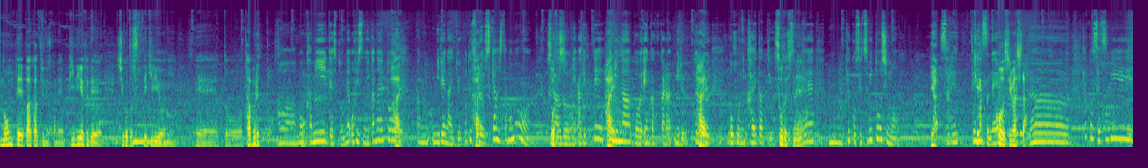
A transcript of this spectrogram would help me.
ノンペーパー化っていうんですかね PDF で仕事できるように、えー、とタブレット。あーもう紙ですとね、オフィスに行かないと、はい。あの見れないということで、はい。それをスキャンしたものをクラウドに上げて、はい。でみんなこう遠隔から見るとはい。いう方法に変えたっていうことですよそうですね。うん、結構設備投資もいやされてますね。結構しました、うん。結構設備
